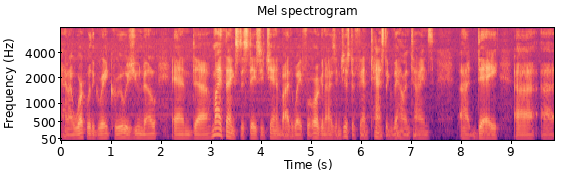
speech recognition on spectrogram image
and I work with a great crew, as you know. And uh, my thanks to Stacy Chan, by the way, for organizing just a fantastic Valentine's uh, Day uh, uh,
